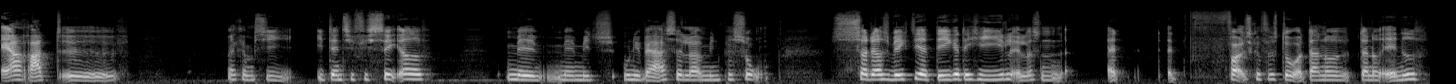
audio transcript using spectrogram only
er ret, øh, hvad kan man sige, identificeret med, med mit univers eller min person, så er det også vigtigt, at det ikke er det hele, eller sådan, at, at folk skal forstå, at der er noget, der er noget andet,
